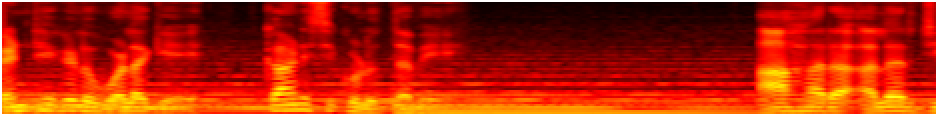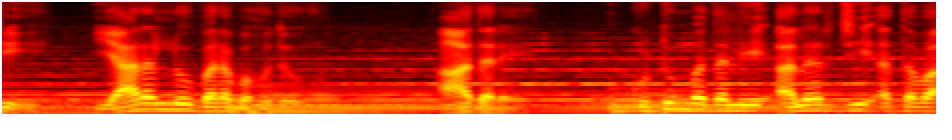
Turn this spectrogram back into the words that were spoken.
ಗಂಟೆಗಳ ಒಳಗೆ ಕಾಣಿಸಿಕೊಳ್ಳುತ್ತವೆ. ಆಹಾರ ಅಲರ್ಜಿ ಯಾರಲ್ಲೂ ಬರಬಹುದು, ಆದರೆ ಕುಟುಂಬದಲ್ಲಿ ಅಲರ್ಜಿ ಅಥವಾ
